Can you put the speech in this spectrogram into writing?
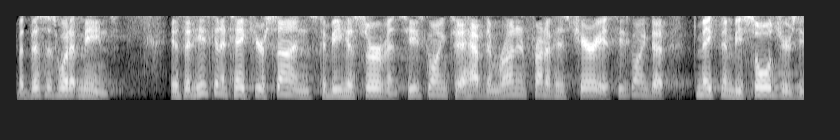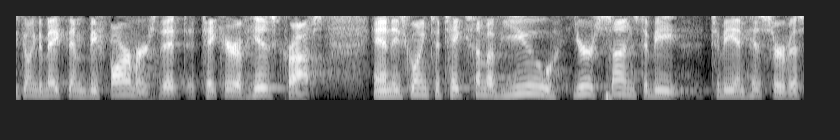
But this is what it means is that he's going to take your sons to be his servants. He's going to have them run in front of his chariots. He's going to make them be soldiers. He's going to make them be farmers that take care of his crops and he's going to take some of you, your sons, to be, to be in his service.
